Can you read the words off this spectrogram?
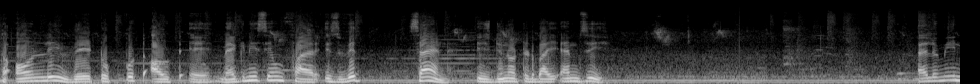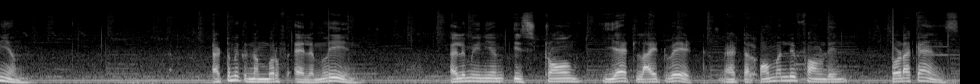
The only way to put out a magnesium fire is with sand is denoted by Mg. Aluminium. Atomic number of aluminium. Aluminium is strong yet lightweight metal commonly found in soda cans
